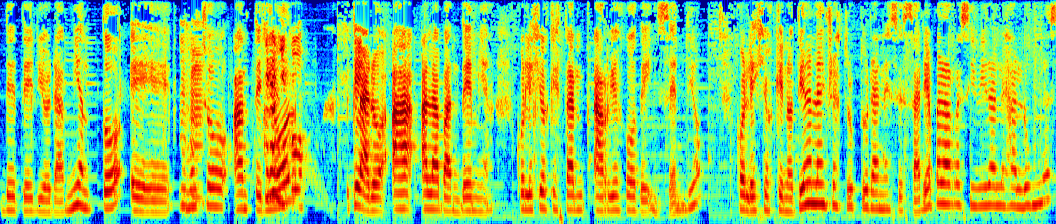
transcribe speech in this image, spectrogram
deterioramiento eh, mucho anterior. Claro, a, a la pandemia, colegios que están a riesgo de incendio, colegios que no tienen la infraestructura necesaria para recibir a los alumnos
